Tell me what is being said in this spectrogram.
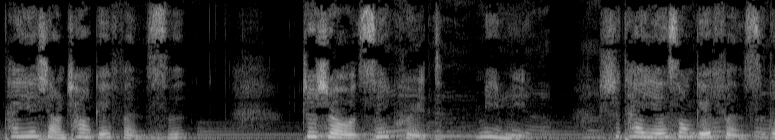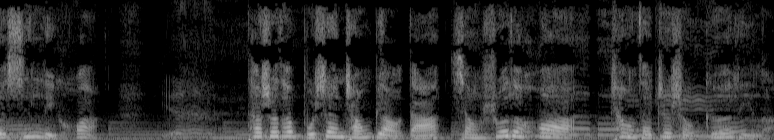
他也想唱给粉丝。这首《Secret》秘密是泰妍送给粉丝的心里话。他说他不擅长表达，想说的话唱在这首歌里了。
